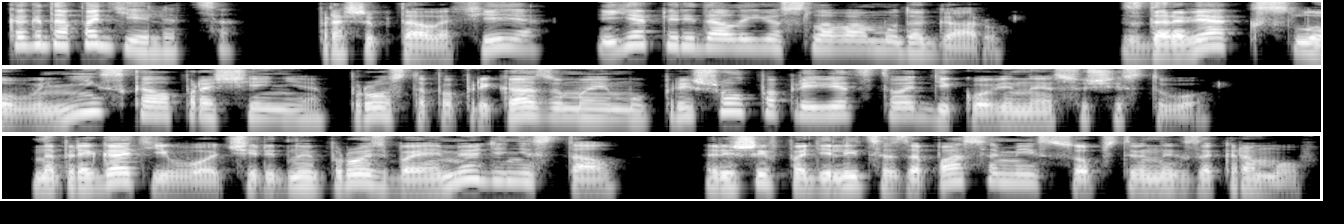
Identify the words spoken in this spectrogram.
когда поделятся», — прошептала фея, и я передал ее слова Мудагару. Здоровяк, к слову, не искал прощения, просто по приказу моему пришел поприветствовать диковинное существо. Напрягать его очередной просьбой о меде не стал, решив поделиться запасами из собственных закромов.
